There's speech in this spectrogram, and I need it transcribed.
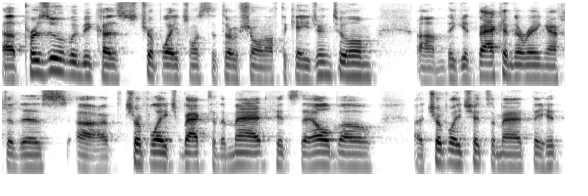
uh, presumably because Triple H wants to throw Shawn off the cage into him. Um, they get back in the ring after this. Uh, Triple H back to the mat, hits the elbow. Uh, Triple H hits the mat. They hit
